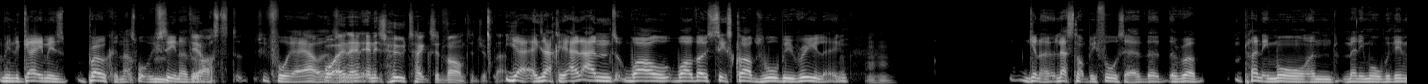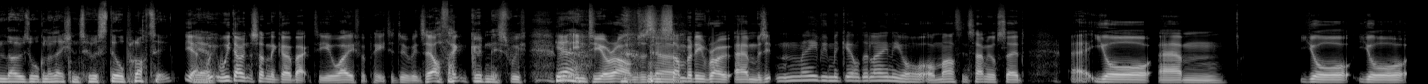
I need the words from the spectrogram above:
I mean, the game is broken. That's what we've Mm. seen over Yeah. the last 48 hours. Well, and, and, and it's who takes advantage of that. yeah, exactly. And, and while while those six clubs will be reeling, Mhm. you know, let's not be fools here. There, there are plenty more and many more within those organisations who are still plotting. Yeah, Yeah. We, we don't suddenly go back to UEFA, Peter, do we? And say, oh, thank goodness we've Yeah. into your arms. As No. somebody wrote, um, was it maybe Miguel Delaney or, or Martin Samuel said, uh, your, um, your, your,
